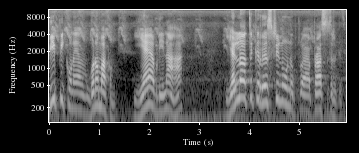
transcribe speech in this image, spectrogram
பிபி குண குணமாகும். ஏன் அப்படின்னா எல்லாத்துக்கும் ரெஸ்ட்டுன்னு ஒன்று ப்ராசஸ் இருக்குது.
